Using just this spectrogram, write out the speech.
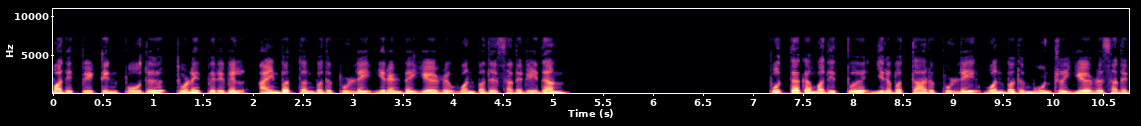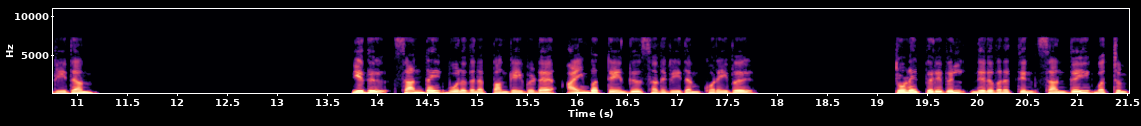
மதிப்பீட்டின் போது துணைப்பிரிவில் ஐம்பத்தொன்பது புள்ளி இரண்டு ஏழு ஒன்பது சதவீதம். புத்தக மதிப்பு இருபத்தாறு புள்ளி ஒன்பது மூன்று ஏழு சதவீதம். இது சந்தை மூலதன பங்கை விட ஐம்பத்தைந்து சதவீதம் குறைவு. துணைப்பிரிவில் நிறுவனத்தின் சந்தை மற்றும்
